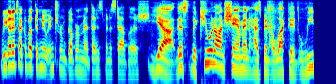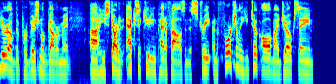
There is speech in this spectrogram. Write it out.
we got to talk about the new interim government that has been established. Yeah, this the QAnon shaman has been elected leader of the provisional government. Uh, he started executing pedophiles in the street. Unfortunately, he took all of my jokes, saying,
